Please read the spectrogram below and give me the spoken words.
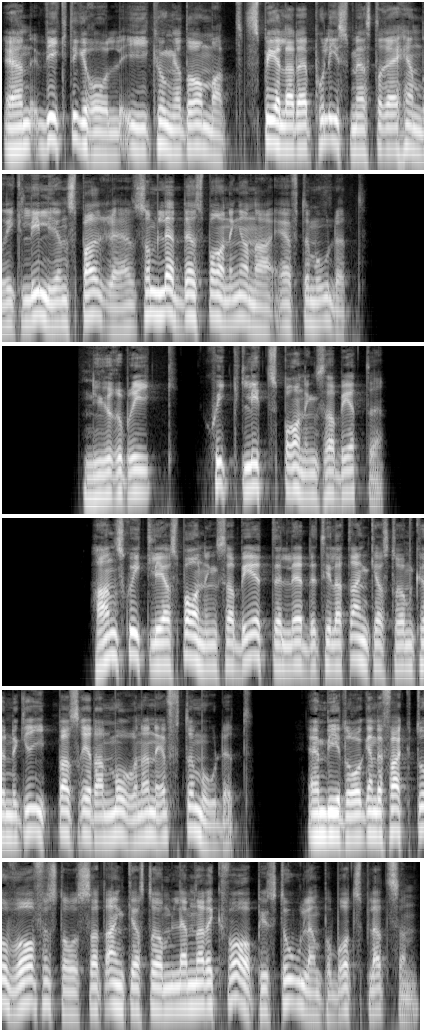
En viktig roll i kungadramat spelade polismästare Henrik Liljensparre som ledde spaningarna efter mordet. Ny rubrik Skickligt spaningsarbete. Hans skickliga spaningsarbete ledde till att Ankarström kunde gripas redan morgonen efter mordet. En bidragande faktor var förstås att Ankarström lämnade kvar pistolen på brottsplatsen.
